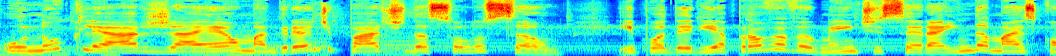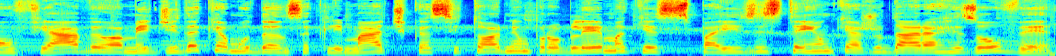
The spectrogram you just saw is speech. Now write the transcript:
o nuclear já é uma grande parte da solução e poderia provavelmente ser ainda mais confiável à medida que a mudança climática se torne um problema que esses países tenham que ajudar a resolver.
